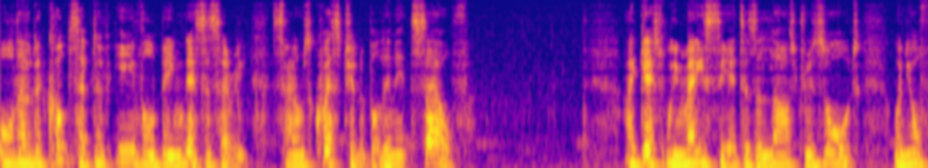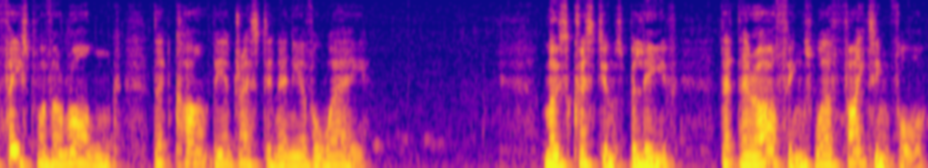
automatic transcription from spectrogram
although the concept of evil being necessary sounds questionable in itself. I guess we may see it as a last resort when you're faced with a wrong that can't be addressed in any other way. Most Christians believe that there are things worth fighting for.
